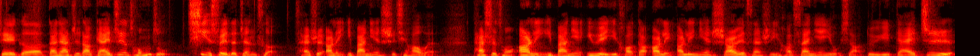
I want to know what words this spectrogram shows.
这个大家知道改制重组契税的政策。财税二零一八年十七号文，它是从二零一八年一月一号到二零二零年十二月三十一号，三年有效。对于改制、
